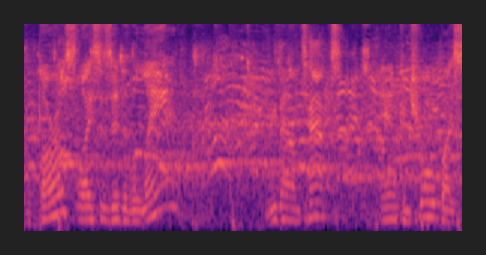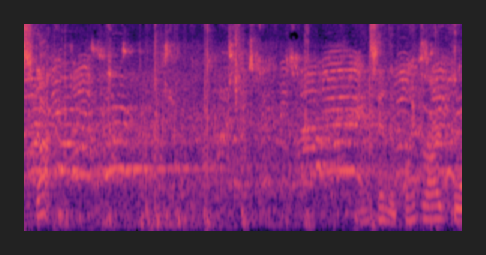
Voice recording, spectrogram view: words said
Matharu slices into the lane. Rebound tapped and controlled by Stuck. Hansen, the point guard for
